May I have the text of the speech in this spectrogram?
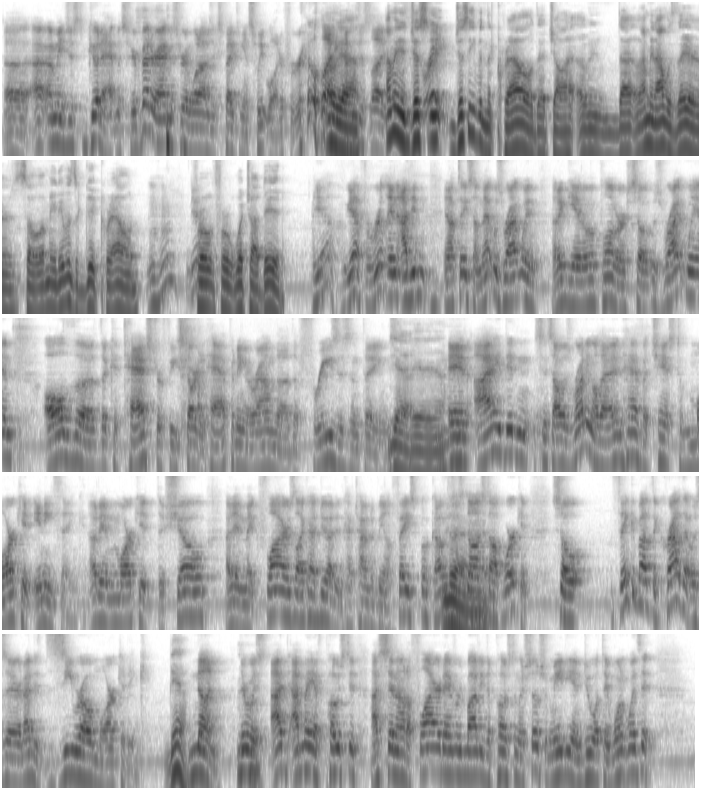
Uh, I, I mean, just good atmosphere, better atmosphere than what I was expecting in Sweetwater for real. like, oh yeah. Like, I mean, just e- just even the crowd that y'all. I mean that. I mean, I was there, so I mean, it was a good crowd mm-hmm, yeah. for for what y'all did. Yeah, yeah, for real. And I didn't. And I'll tell you something. That was right when. And again, I'm a plumber, so it was right when all the the catastrophe started happening around the the freezes and things. Yeah, yeah, yeah. And I didn't, since I was running all that, I didn't have a chance to market anything. I didn't market the show. I didn't make flyers like I do. I didn't have time to be on Facebook. I was just Right. nonstop working. So think about the crowd that was there, and I did zero marketing. Yeah. None. There mm-hmm. was I, I may have posted I sent out a flyer to everybody to post on their social media and do what they want with it,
